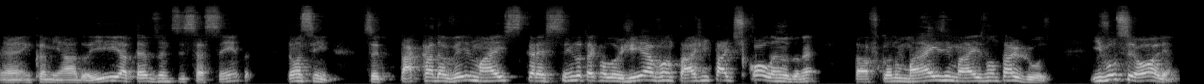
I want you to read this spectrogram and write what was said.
é, encaminhado aí, até 260. Então, assim, você está cada vez mais crescendo a tecnologia e a vantagem está descolando, né? Está ficando mais e mais vantajoso. E você olha,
